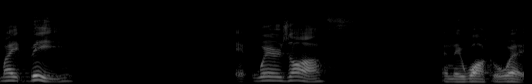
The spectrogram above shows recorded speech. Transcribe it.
might be, it wears off and they walk away.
